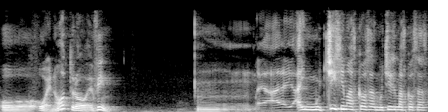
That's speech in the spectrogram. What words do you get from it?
o, o en otro, en fin. Mm, hay muchísimas cosas, muchísimas cosas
